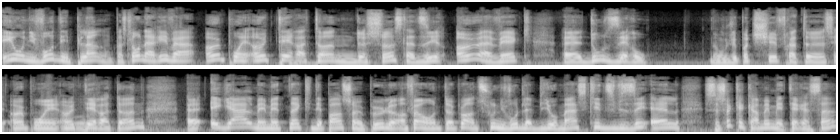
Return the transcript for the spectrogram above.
et au niveau des plantes, parce que là, on arrive à 1,1 tératonnes de ça, c'est-à-dire 1 avec euh, 12 zéros. Donc, j'ai pas de chiffre, à te- c'est 1,1 tératonnes. Euh, égal, mais maintenant qui dépasse un peu, là, enfin, on est un peu en dessous au niveau de la biomasse, qui est divisée, elle, c'est ça qui est quand même intéressant.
